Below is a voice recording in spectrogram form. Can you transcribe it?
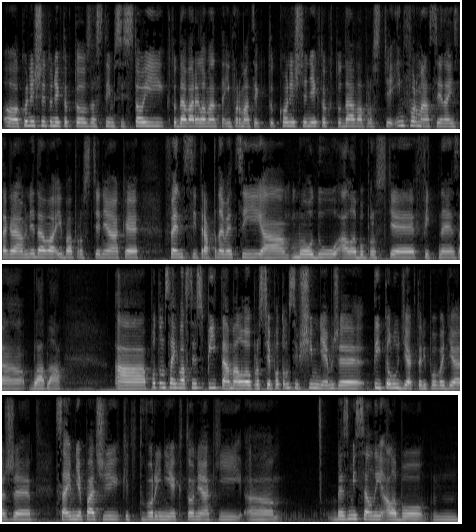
e, konečne je tu niekto, kto za s tým si stojí, kto dáva relevantné informácie, kto, konečne niekto, kto dáva proste informácie na Instagram, nedáva iba proste nejaké fancy, trapné veci a módu, alebo proste fitness a bla bla. A potom sa ich vlastne spýtam, alebo proste potom si všimnem, že títo ľudia, ktorí povedia, že sa im nepáči, keď tvorí niekto nejaký um, bezmyselný alebo um,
